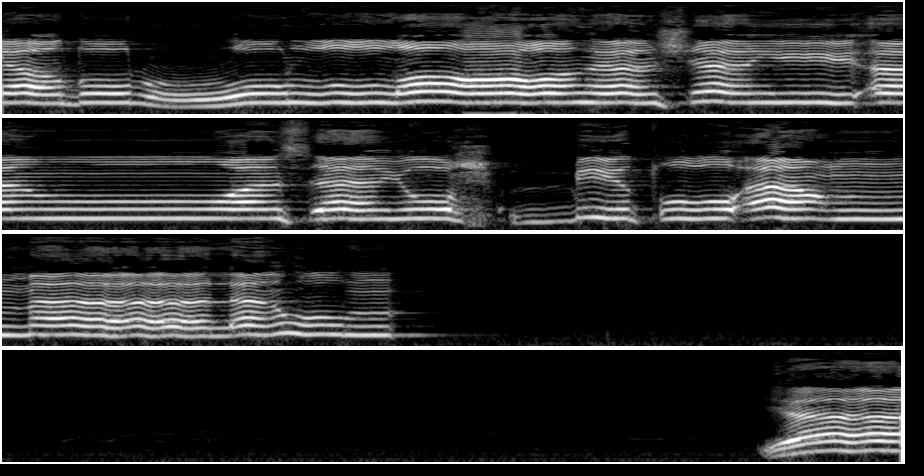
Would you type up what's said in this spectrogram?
يضروا الله شيئا وسيحبط يحبط أعمالهم. يا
